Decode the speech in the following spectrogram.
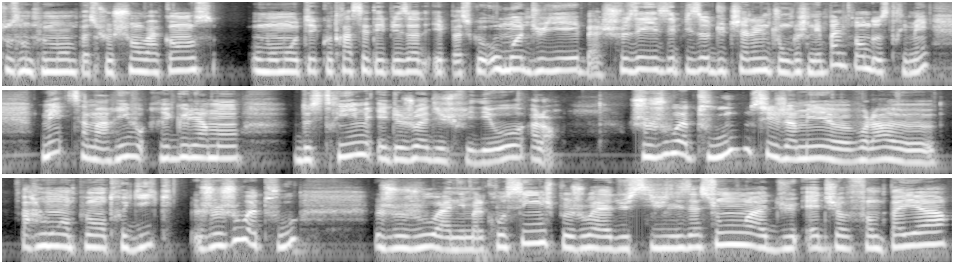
tout simplement parce que je suis en vacances au moment où tu écouteras cet épisode et parce qu'au mois de juillet, bah, je faisais les épisodes du challenge donc je n'ai pas le temps de streamer, mais ça m'arrive régulièrement de stream et de jouer à des jeux vidéo. Alors, je joue à tout, si jamais, euh, voilà, euh, parlons un peu entre geeks, je joue à tout. Je joue à Animal Crossing, je peux jouer à du Civilization, à du Edge of Empire,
